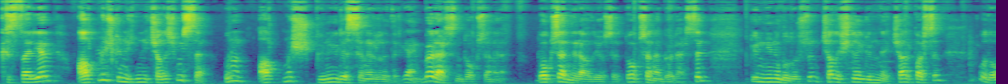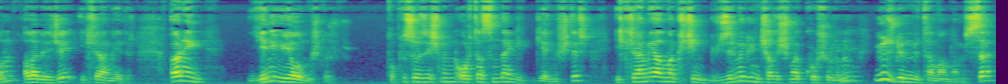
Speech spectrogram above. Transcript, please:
kıstalyem 60 gününü çalışmışsa bunun 60 günüyle sınırlıdır. Yani bölersin 90'a. 90 lira alıyorsa 90'a bölersin. Günlüğünü bulursun. Çalıştığı günle çarparsın. O da onun alabileceği ikramiyedir. Örneğin yeni üye olmuştur. Toplu sözleşmenin ortasında girmiştir. İkramiye almak için 120 gün çalışmak koşulunun 100 gününü tamamlamışsa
